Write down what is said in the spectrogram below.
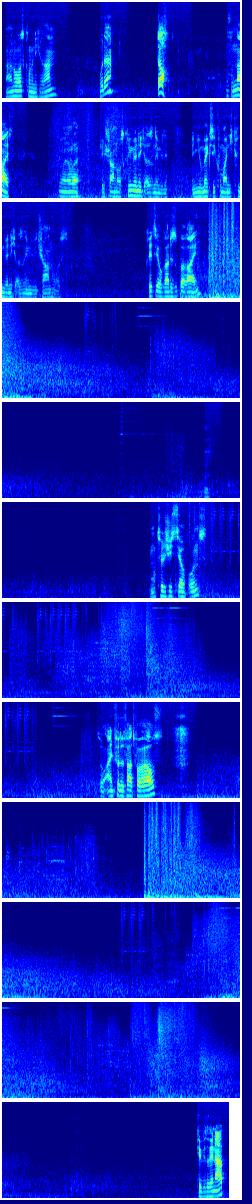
Bahnhof kommen wir nicht ran. Oder? Doch! Das ist nice. Ja, aber die Scharnhorst kriegen wir nicht, also nehmen wir sie. In New Mexico meine ich, kriegen wir nicht, also nehmen wir die Scharnhorst. Dreht sich auch gerade super rein. Natürlich schießt sie auf uns. So, ein Viertelfahrt voraus. Drehen ab.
